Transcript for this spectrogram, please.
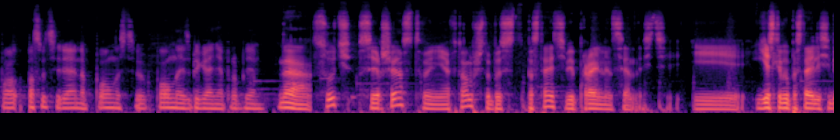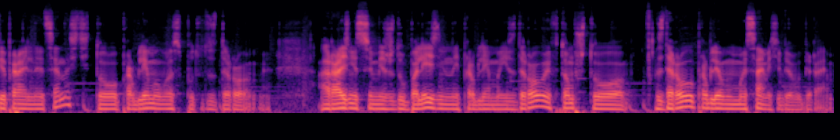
по, по сути реально полностью полное избегание проблем. Да, суть совершенствования в том, чтобы поставить себе правильные ценности. И если вы поставили себе правильные ценности, то проблемы у вас будут здоровыми. А разница между болезненной проблемой и здоровой в том, что здоровую проблему мы сами себе выбираем,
